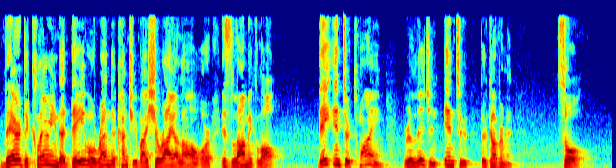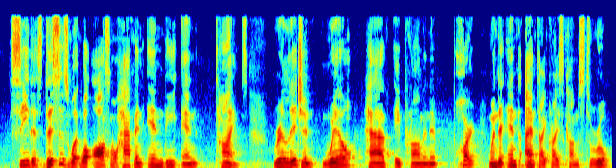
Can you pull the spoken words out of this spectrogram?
they're declaring that they will run the country by Sharia law or Islamic law. They intertwine religion into the government. So, see this. This is what will also happen in the end times. Religion will have a prominent part when the Antichrist comes to rule.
